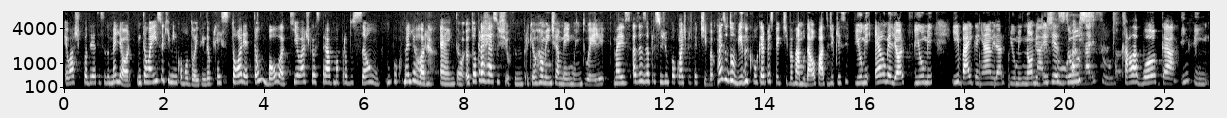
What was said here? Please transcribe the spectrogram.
Eu acho que poderia ter sido melhor. Então é isso que me incomodou, entendeu? Porque a história é tão boa que eu acho que eu esperava uma produção um pouco melhor. É, então, eu tô para reassistir o filme porque eu realmente amei muito ele, mas às vezes eu preciso de um pouco mais de perspectiva. Mas eu duvido que qualquer perspectiva vá mudar o fato de que esse filme filme é o melhor filme e vai ganhar melhor filme em nome de Jesus. Surra, Cala a boca. Enfim,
